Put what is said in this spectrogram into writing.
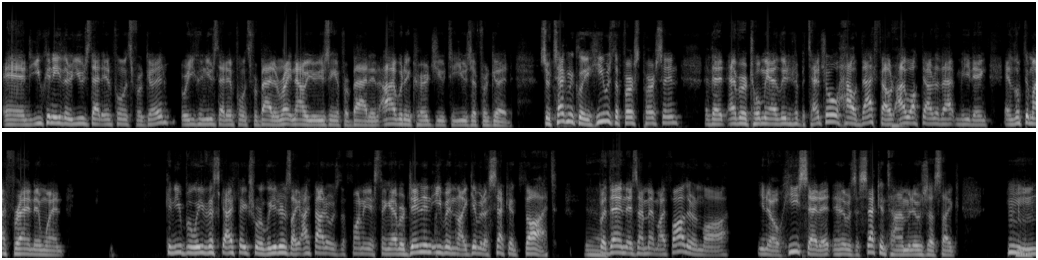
and you can either use that influence for good or you can use that influence for bad. And right now you're using it for bad. And I would encourage you to use it for good. So technically, he was the first person that ever told me I had leadership potential. How that felt, I walked out of that meeting and looked at my friend and went, can you believe this guy thinks we're leaders? Like I thought it was the funniest thing ever. Didn't even like give it a second thought. Yeah. But then as I met my father-in-law, you know, he said it and it was a second time and it was just like, Hmm, hmm,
